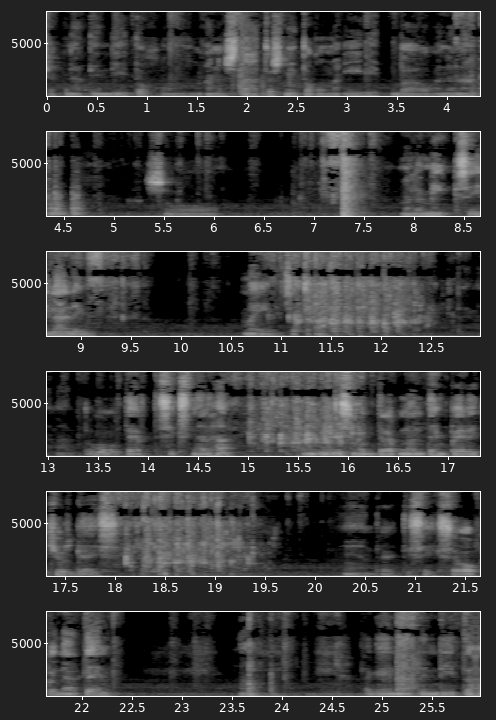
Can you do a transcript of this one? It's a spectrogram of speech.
Check natin dito kung anong status nito, kung mainit ba o ano na. So, malamig sa ilalim mainit sa taas oh 36 na lang ang bilis mag drop ng temperature guys Ayan, 36 so open natin. Lagay natin dito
